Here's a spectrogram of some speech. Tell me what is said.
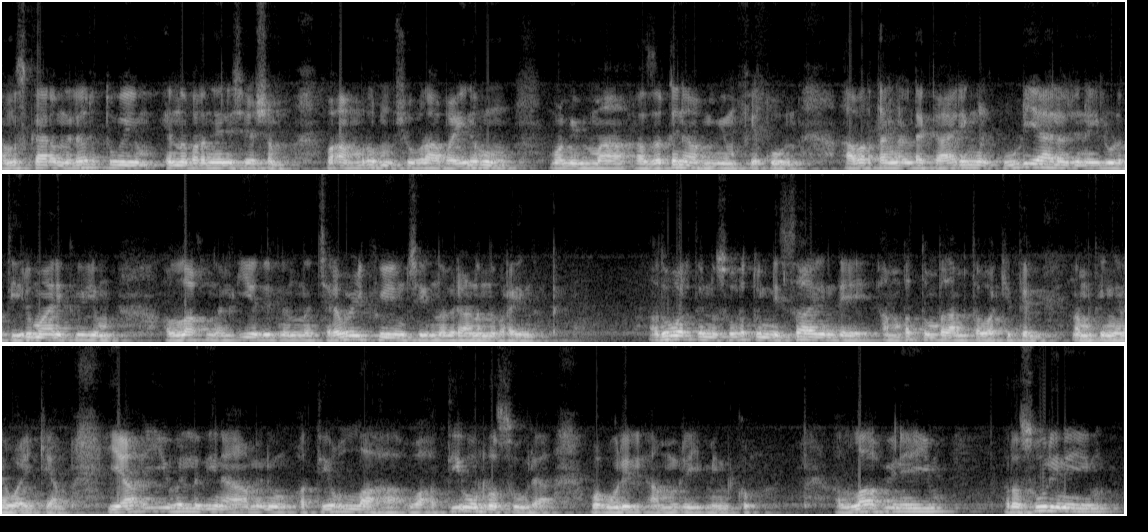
നമസ്കാരം നിലനിർത്തുകയും എന്ന് പറഞ്ഞതിന് ശേഷം അമ്രുഹും ഷൂറ ബൈനഹും വമിമ്മ റസഖനാഹുമിയും റസഖനാഹും യുംഫിഖൂൻ അവർ തങ്ങളുടെ കാര്യങ്ങൾ കൂടിയാലോചനയിലൂടെ തീരുമാനിക്കുകയും അള്ളാഹു നൽകിയതിൽ നിന്ന് ചെലവഴിക്കുകയും ചെയ്യുന്നവരാണെന്ന് പറയുന്നുണ്ട്. അതുപോലെ തന്നെ സൂറത്തു നിസായിന്റെ അമ്പത്തൊമ്പതാമത്തെ വാക്യത്തിൽ നമുക്കിങ്ങനെ വായിക്കാം. യാ അയ്യുഹല്ലദീന ആമനു അത്തിയുല്ലാഹ വ അത്തിയുർ റസൂല വ ഉലിൽ അംരി മിൻകും. അള്ളാഹുവിനെയും റസൂലിനെയും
